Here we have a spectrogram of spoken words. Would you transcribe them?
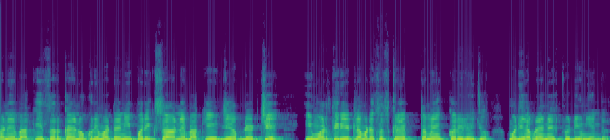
અને બાકી સરકારી નોકરી માટેની પરીક્ષા અને બાકી જે અપડેટ છે એ મળતી રહે એટલા માટે સબસ્ક્રાઇબ તમે કરી લેજો. મળીએ આપણે નેક્સ્ટ વિડીયોની અંદર.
